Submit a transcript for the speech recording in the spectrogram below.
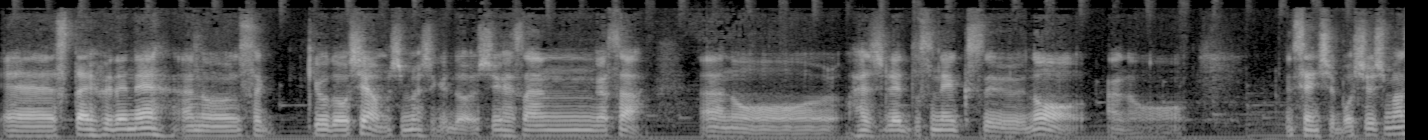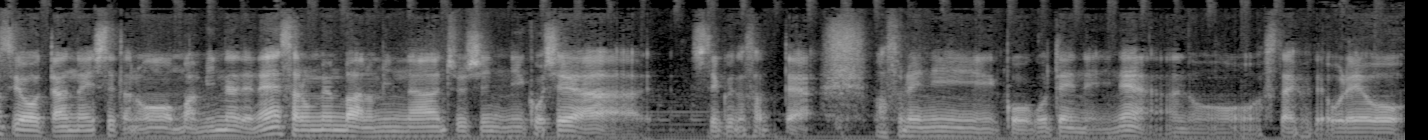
えー、スタイフでねあの先ほどシェアもしましたけど周平さんがさあの林レッドスネークスのあの選手募集しますよって案内してたのを、まあ、みんなでねサロンメンバーのみんな中心にこうシェアしてくださって、まあ、それにこうご丁寧にねあのスタイフでお礼を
